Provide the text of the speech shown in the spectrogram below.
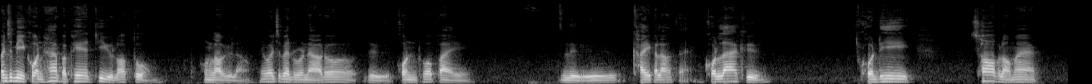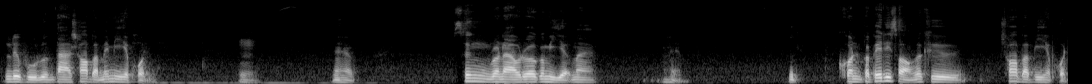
มันจะมีคนห้าประเภทที่อยู่รอบตัวของเราอยู่แล้ว ไม่ว่าจะเป็นโรนัลโดหรือคนทั่วไป หรือใครก็แล้วแต่ คนแรกคือ คนที่ชอบเรามากลืมหูลืมตาชอบแบบไม่มีเหตุผลอืมนะครับ ซึ่งโรนัลโดก็มีเยอะมากนะครับ คนประเภทที่สองก็คือชอบแบบมีเหตุผล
